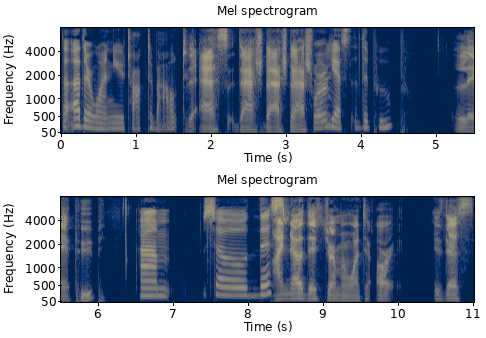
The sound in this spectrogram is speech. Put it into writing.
the other one you talked about? The S dash dash dash word. Yes, the poop. Le poop. Um so this I know this German one to, or is this?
